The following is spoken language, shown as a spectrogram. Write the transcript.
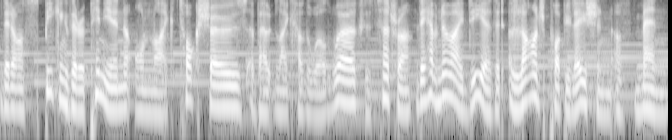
that are speaking their opinion on like talk shows about like how the world works, etc., they have no idea that a large population of men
